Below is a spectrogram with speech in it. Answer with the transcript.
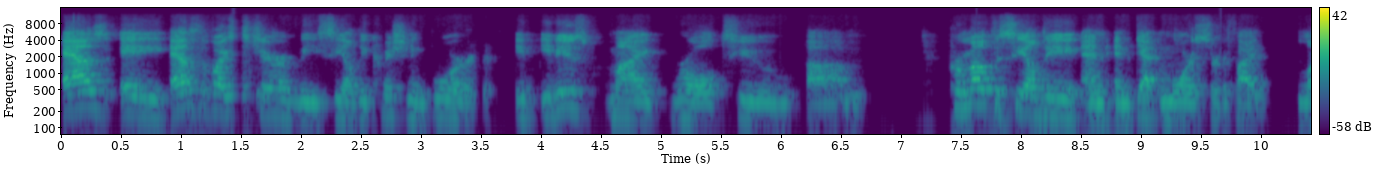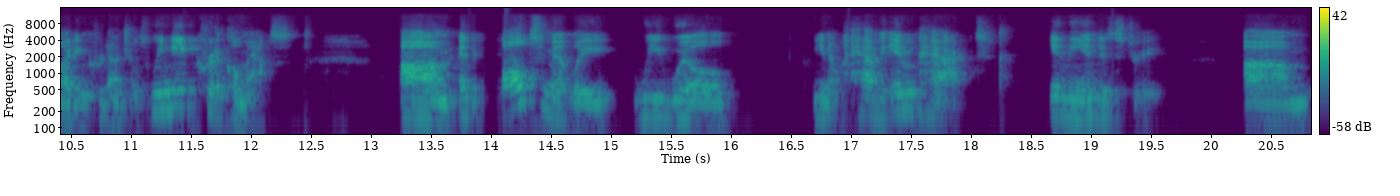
as a as the vice chair of the CLD commissioning board, it, it is my role to um, promote the CLD and, and get more certified lighting credentials. We need critical mass. Um, and ultimately, we will, you know, have impact in the industry. Um,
